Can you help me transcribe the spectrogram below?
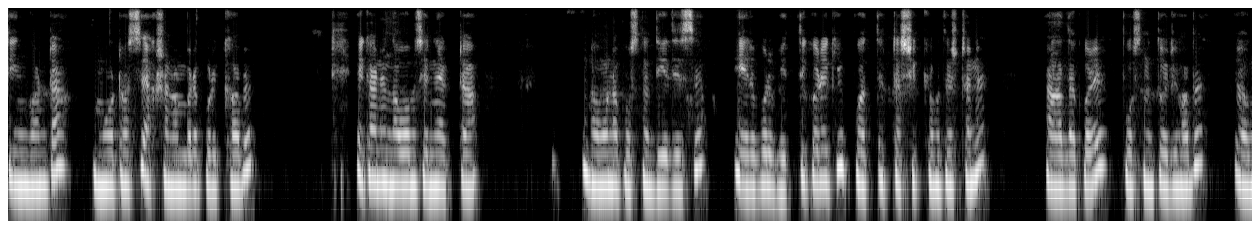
তিন ঘণ্টা, মোট হচ্ছে একশো নম্বরের পরীক্ষা হবে। এখানে নবম শ্রেণি একটা নমুনা প্রশ্ন দিয়ে দিয়েছে। এর উপর ভিত্তি করে কি প্রত্যেকটা শিক্ষা প্রতিষ্ঠানে আলাদা করে প্রশ্ন তৈরি হবে এবং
